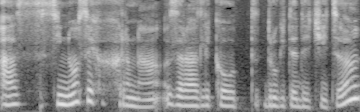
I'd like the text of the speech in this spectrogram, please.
аз си носех храна, за разлика от другите дечица,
